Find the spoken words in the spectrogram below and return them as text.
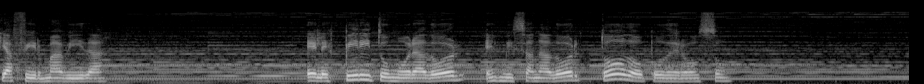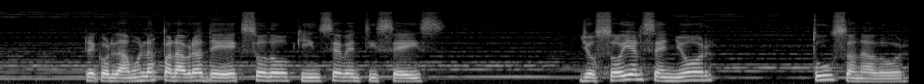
que afirma vida. El Espíritu morador es mi sanador todopoderoso. Recordamos las palabras de Éxodo 15:26. Yo soy el Señor, tu sanador.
